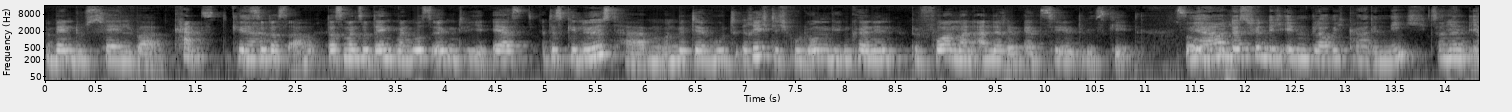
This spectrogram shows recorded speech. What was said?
wenn du selber kannst. Kennst ja. du das auch? Dass man so denkt, man muss irgendwie erst das gelöst haben und mit der Wut richtig gut umgehen können, bevor man anderen erzählt, wie es geht. So. Ja, und das finde ich eben, glaube ich, gerade nicht, sondern ja.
